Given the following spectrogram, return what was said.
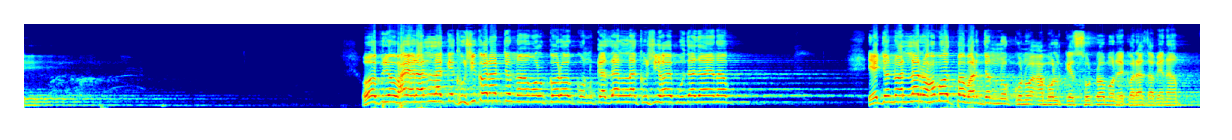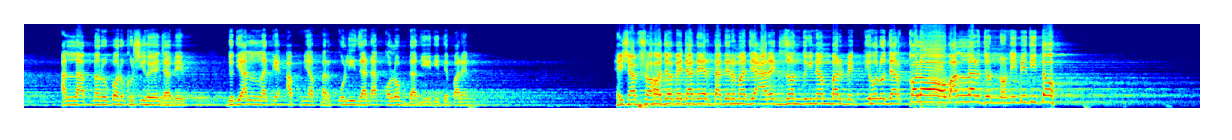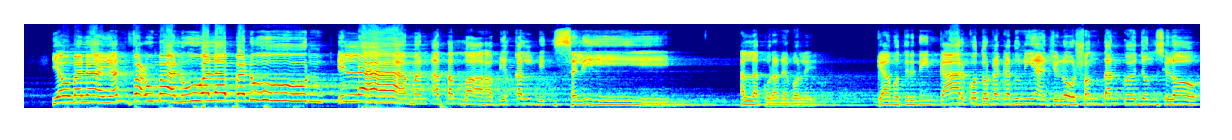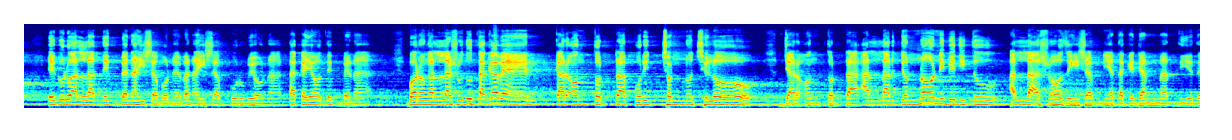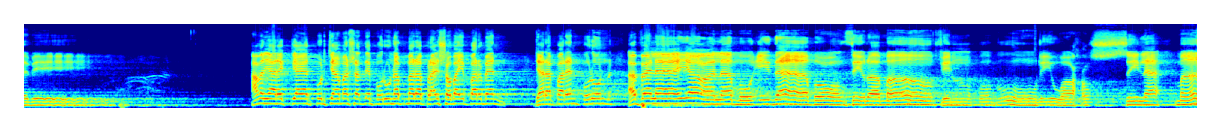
ও প্রিয় ভাইয়ের, আল্লাহকে খুশি করার জন্য আমল করো। কোন কাজে আল্লাহ খুশি হয় বোঝা যায় না। এই জন্য আল্লাহ রহমত পাওয়ার জন্য কোনো আমলকে ছোট মনে করা যাবে না। আল্লাহ আপনার উপর খুশি হয়ে যাবে। যদি আল্লাহকে আপনি আপনার কলিজাটা, কলবটা দিয়ে দিতে পারেন। হিসাব সহজ হবে যাদের, তাদের মাঝে আরেকজন দুই নাম্বার ব্যক্তি হলো যার কলব আল্লাহর জন্য নিবেদিত। ইল্লা মান আতাল্লাহ সালিম। আল্লাহ কোরআনে বলে, কেয়ামতের দিন কার কত টাকা দুনিয়া ছিল, সন্তান কয়জন ছিল, এগুলো আল্লাহ দেখবে না হিসাবও নেবে না, হিসাব করবেও না তাকাইও দেখবে না। বরং আল্লাহ শুধু তাকাবেন, কার অন্তরটা পরিচ্ছন্ন ছিল, যার অন্তরটা আল্লাহর জন্য নিবেদিত, আল্লাহ সহজে হিসাব নিয়ে তাকে জান্নাত দিয়ে দেবে। আমার আর একটি আয়াত পড়ছে, আমার সাথে পড়ুন, আপনারা প্রায় সবাই পারবেন। যারা পারেন পড়ুন মা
